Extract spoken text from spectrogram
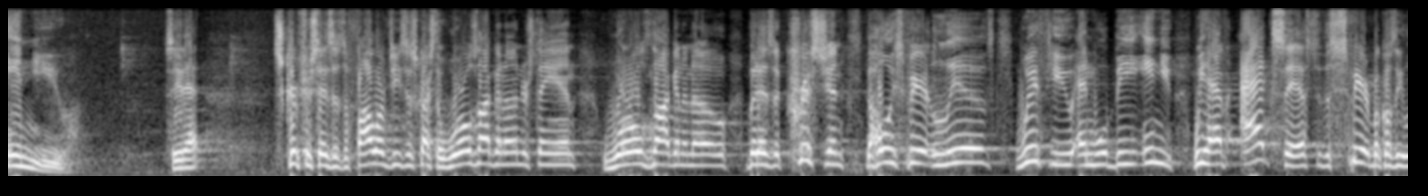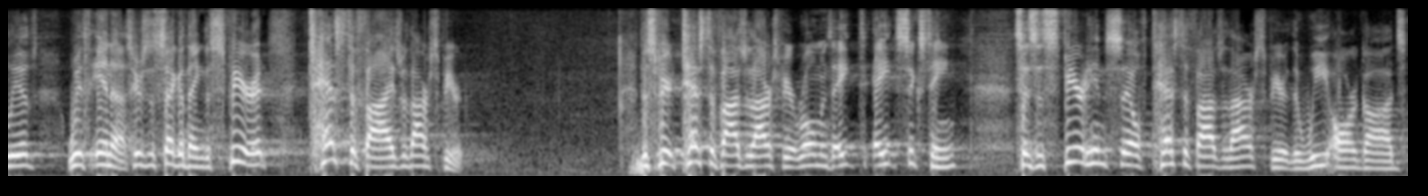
in you see that Scripture says, as a follower of Jesus Christ, the world's not going to understand, world's not going to know, but as a Christian, the Holy Spirit lives with you and will be in you. We have access to the Spirit because He lives within us. Here's the second thing the Spirit testifies with our spirit. The Spirit testifies with our spirit. Romans 8, 8 16 says, The Spirit Himself testifies with our spirit that we are God's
